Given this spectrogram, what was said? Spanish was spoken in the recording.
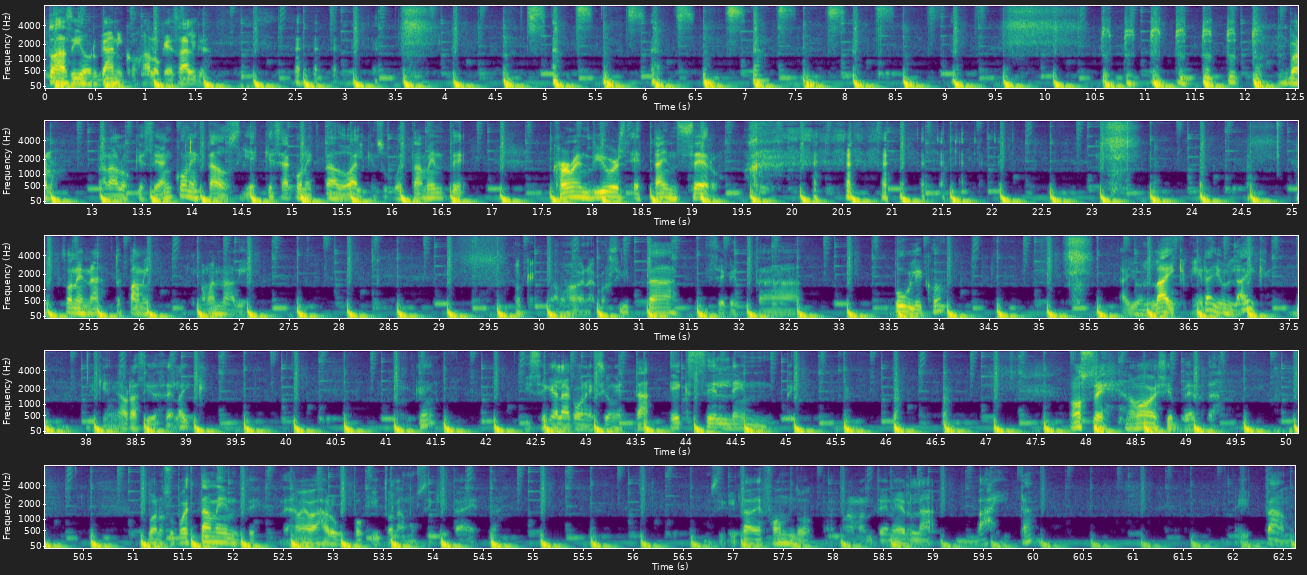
Esto es así, orgánico, a lo que salga. Para los que se han conectado, si es que se ha conectado alguien, supuestamente current viewers está en cero. Son nada, esto es para mí, no más nadie. Ok, vamos a ver una cosita. Dice que está público. Hay un like, mira, hay un like. ¿De quién habrá sido ese like? Dice que la conexión está excelente. No sé, vamos a ver si es verdad. Bueno, supuestamente, déjame bajar un poquito la musiquita esta. Musiquita de fondo, vamos a mantenerla bajita. Ahí estamos.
